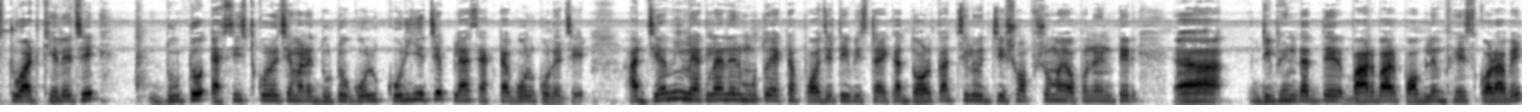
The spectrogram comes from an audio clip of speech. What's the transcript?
স্টুয়ার্ট খেলেছে। দুটো অ্যাসিস্ট করেছে মানে দুটো গোল করিয়েছে প্লাস একটা গোল করেছে। আর জ্যামি ম্যাকলানের মতো একটা পজিটিভ স্ট্রাইকার দরকার ছিল যে সব সময় অপোনেন্টের ডিফেন্ডারদের বারবার প্রবলেম ফেস করাবে।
